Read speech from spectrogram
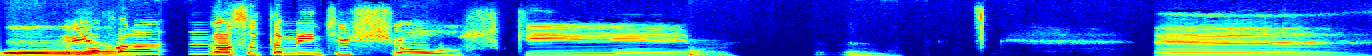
É... Eu ia falar um negócio também de shows que. Hum. É...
